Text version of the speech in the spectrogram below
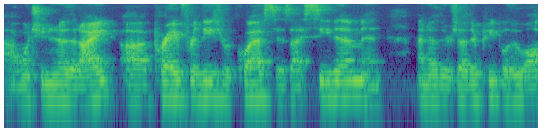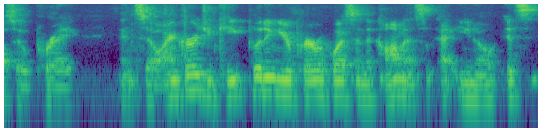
I want you to know that I uh, pray for these requests as I see them, and I know there's other people who also pray. And so I encourage you to keep putting your prayer requests in the comments. Uh, you know, it's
